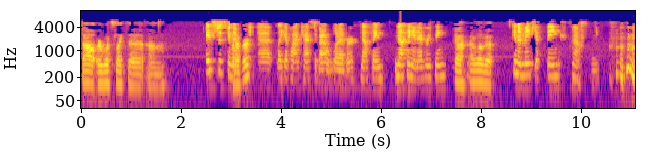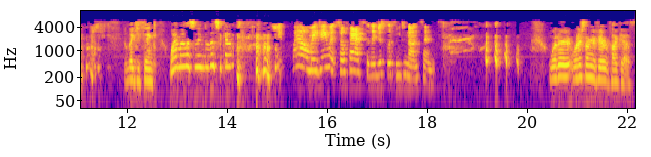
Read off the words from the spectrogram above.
about, or what's like the um, It's just gonna Whatever? be uh, like a podcast about whatever, nothing, nothing and everything. yeah, I love it. It's gonna make you think. Not really. It'll make you think, why am I listening to this again? Wow, my day went so fast because I just listened to nonsense. what are what are some of your favorite podcasts?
